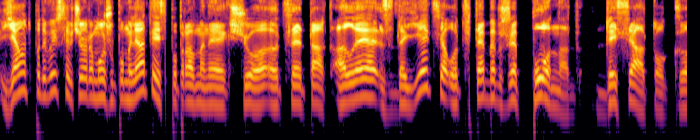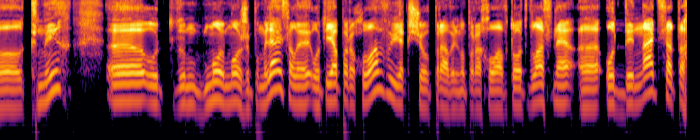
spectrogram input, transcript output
Я от подивився вчора, можу помилятись, поправ мене, якщо е, це так, але здається, от в тебе вже понад десяток е, книг. Е, От може помиляюсь, але от я порахував, якщо правильно порахував, то от власне е, одинадцята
